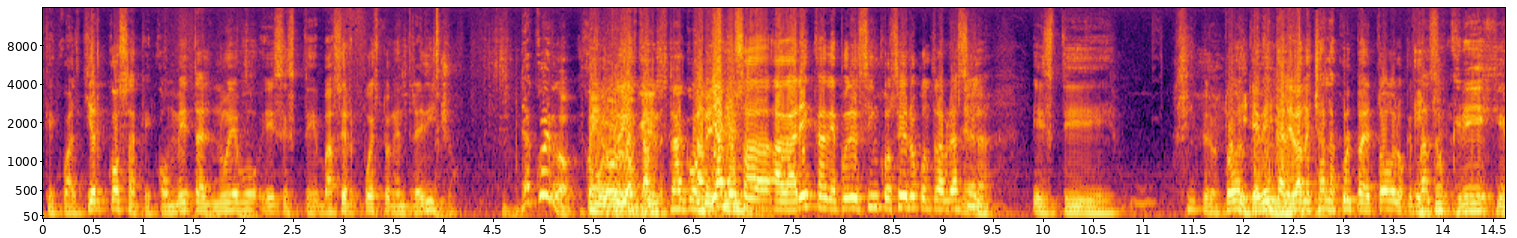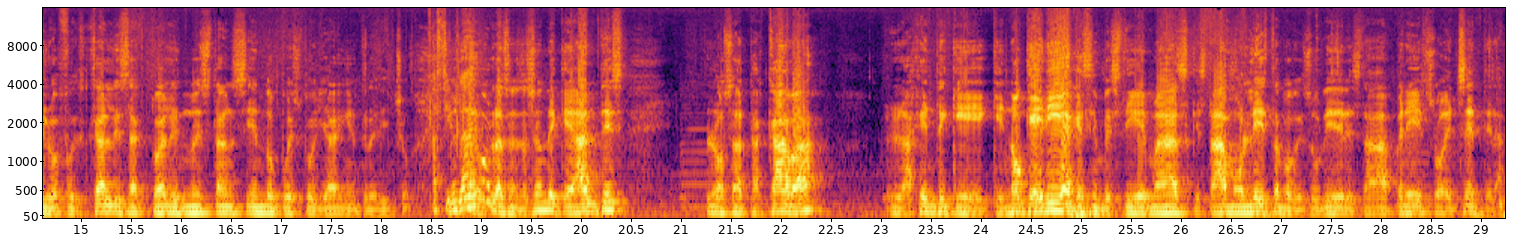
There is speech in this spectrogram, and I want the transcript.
que cualquier cosa que cometa el nuevo es este va a ser puesto en entredicho. De acuerdo, Como pero lo que está cambiamos a, a Gareca después del 5-0 contra Brasil. Este, sí, pero todo el que venga le van a echar la culpa de todo lo que ¿Y pasa. tú crees que los fiscales actuales no están siendo puestos ya en entredicho? Ah, sí, Yo claro. tengo la sensación de que antes los atacaba la gente que, que no quería que se investigue más, que estaba molesta porque su líder estaba preso, etcétera.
